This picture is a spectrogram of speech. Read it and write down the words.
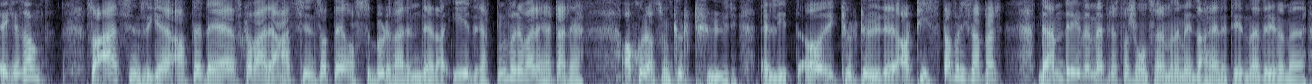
Ikke sant? Så jeg syns ikke at det skal være Jeg syns at det også burde være en del av idretten, for å være helt ærlig. Akkurat som kulturelite og kulturartister, for eksempel. De driver med prestasjonsfremmende midler hele tiden. De driver med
